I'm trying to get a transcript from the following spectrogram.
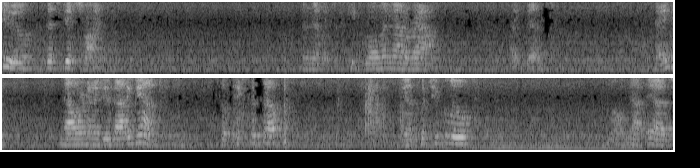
to the stitch line. And then we keep rolling that around like this. Okay, now we're going to do that again. So pick this up, you're going to put your glue along that edge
